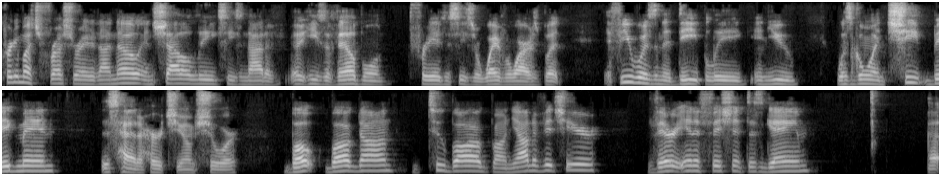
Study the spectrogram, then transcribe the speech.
pretty much frustrated. I know in shallow leagues he's not a, uh, he's available in free agencies or waiver wires, but if he was in a deep league and you was going cheap big man, this had to hurt you, I'm sure. Bogdan, two Bog Bogdanovic here. Very inefficient this game. Uh,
